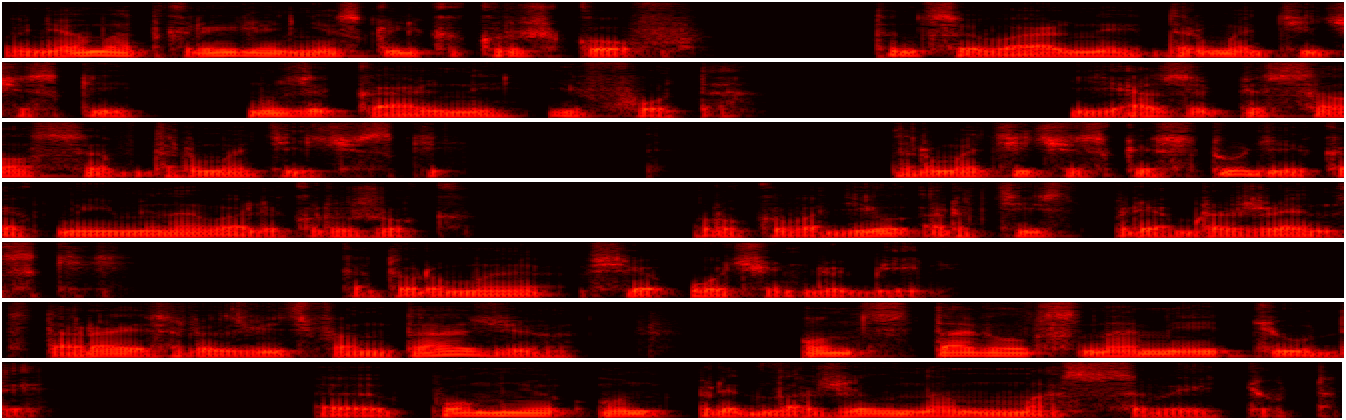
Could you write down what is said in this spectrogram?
В нем открыли несколько кружков — танцевальный, драматический, музыкальный и фото. Я записался в драматический. Драматической студии, как мы именовали кружок, руководил артист Преображенский, которого мы все очень любили. Стараясь развить фантазию, он ставил с нами этюды. Э, помню, он предложил нам массовый этюд.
